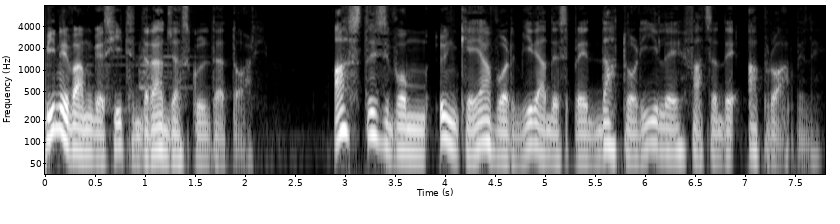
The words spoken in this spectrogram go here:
Bine v-am găsit, dragi ascultători! Astăzi vom încheia vorbirea despre datoriile față de aproapele.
